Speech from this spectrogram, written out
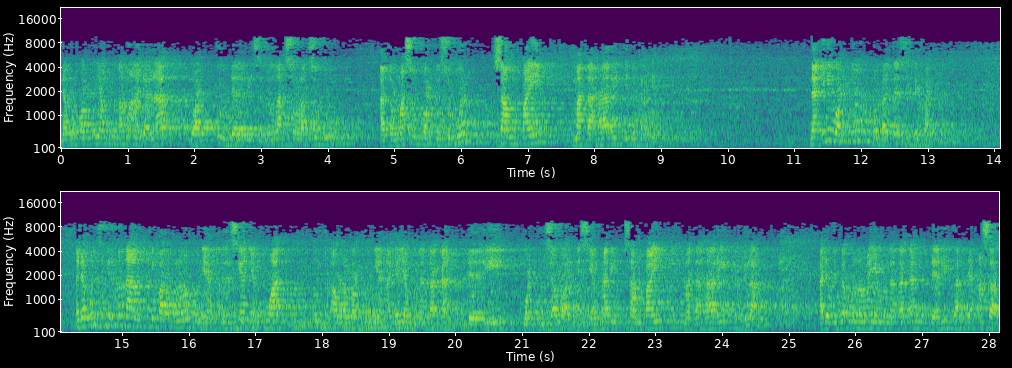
Namun waktu yang utama adalah waktu dari setelah sholat subuh atau masuk waktu subuh sampai matahari itu terbit. Nah ini waktu membaca zikir pagi. Adapun zikir petang ini para ulama punya perselisihan yang kuat untuk awal waktunya. Ada yang mengatakan dari waktu zawal di siang hari sampai matahari tenggelam. Ada juga ulama yang mengatakan dari ba'da asar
